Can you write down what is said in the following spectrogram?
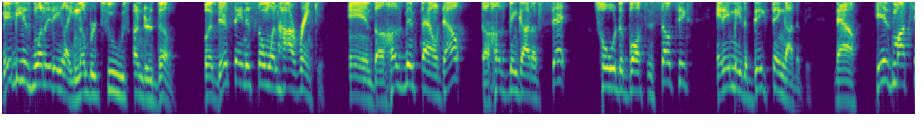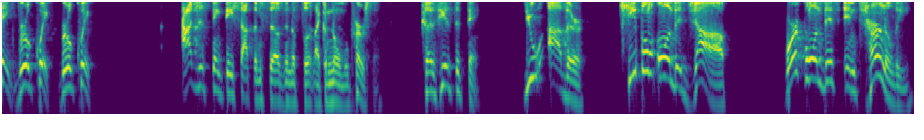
maybe it's one of the like number twos under them, but they're saying it's someone high ranking. And the husband found out, the husband got upset, told the Boston Celtics, and they made a big thing out of it. Now, here's my take real quick, real quick. I just think they shot themselves in the foot like a normal person. Cause here's the thing. You either keep him on the job, work on this internally,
